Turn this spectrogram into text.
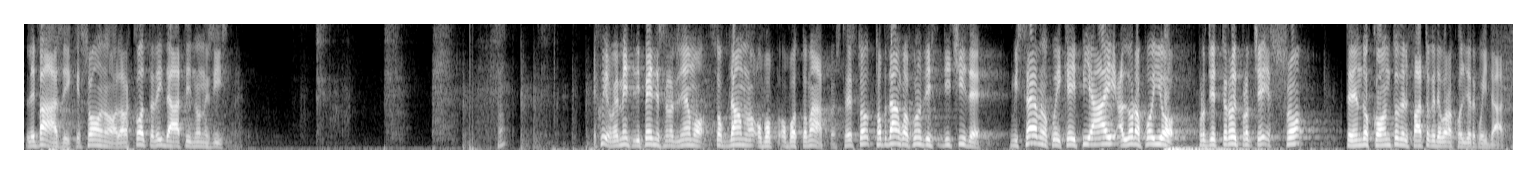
le basi che sono la raccolta dei dati, non esiste. E qui ovviamente dipende se ragioniamo top down o bottom up. Se top down qualcuno decide mi servono quei KPI, allora poi io progetterò il processo tenendo conto del fatto che devo raccogliere quei dati.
